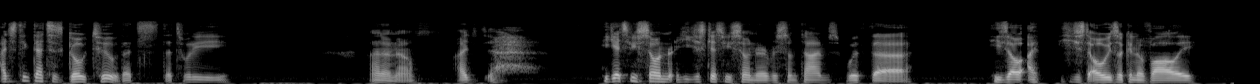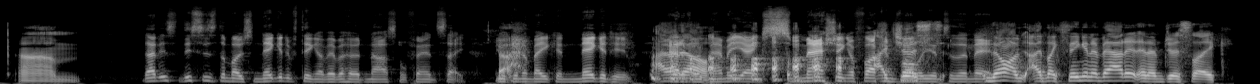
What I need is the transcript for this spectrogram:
I just think that's his go-to. That's that's what he. I don't know. I he gets me so he just gets me so nervous sometimes with uh he's I, he's just always looking to volley. Um, that is this is the most negative thing I've ever heard an Arsenal fan say. You're uh, going to make a negative out of Aubameyang smashing a fucking just, volley into the net. No, I'm, I'm like thinking about it, and I'm just like,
